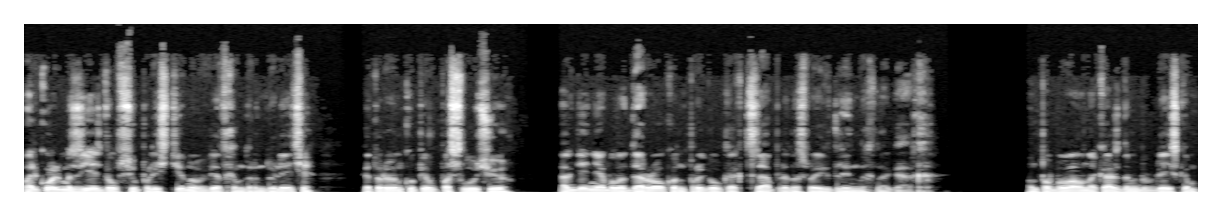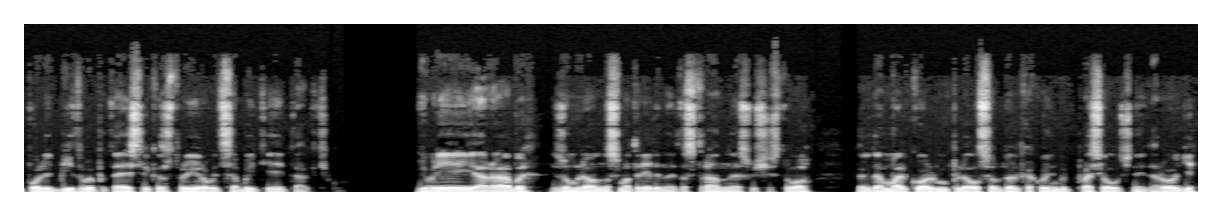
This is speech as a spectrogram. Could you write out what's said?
Малькольм изъездил всю Палестину в ветхом драндулете, который он купил по случаю, а где не было дорог, он прыгал как цапля на своих длинных ногах. Он побывал на каждом библейском поле битвы, пытаясь реконструировать события и тактику. Евреи и арабы изумленно смотрели на это странное существо, когда Малькольм плелся вдоль какой-нибудь проселочной дороги,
